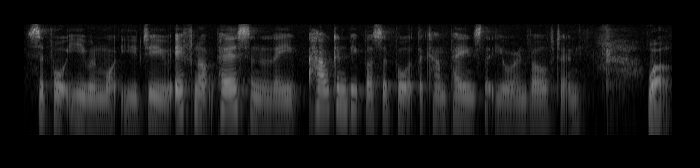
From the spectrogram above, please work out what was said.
support you and what you do. If not personally, how can people support the campaigns that you're involved in? Well,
